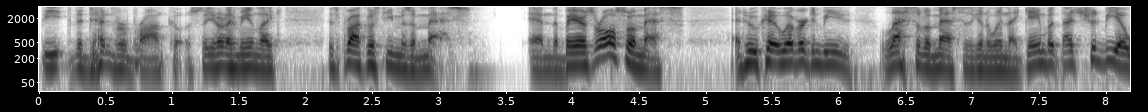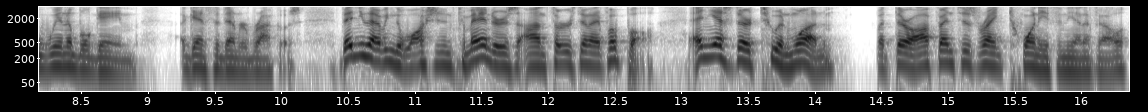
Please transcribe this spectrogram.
beat the Denver Broncos. So you know what I mean? Like this Broncos team is a mess. And the Bears are also a mess and who can, whoever can be less of a mess is going to win that game. But that should be a winnable game against the Denver Broncos. Then you having the Washington Commanders on Thursday Night Football, and yes, they're two and one, but their offense is ranked 20th in the NFL.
